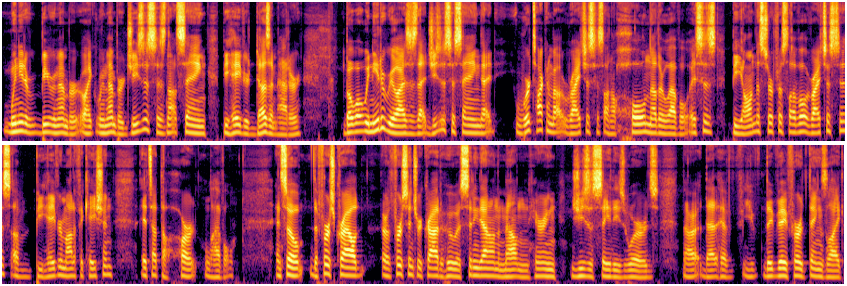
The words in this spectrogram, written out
we need to be remember, like remember, Jesus is not saying behavior doesn't matter, but what we need to realize is that Jesus is saying that we're talking about righteousness on a whole nother level. This is beyond the surface level of righteousness of behavior modification. It's at the heart level. And so the first crowd or the first century crowd who was sitting down on the mountain hearing Jesus say these words uh, that have you they've heard things like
